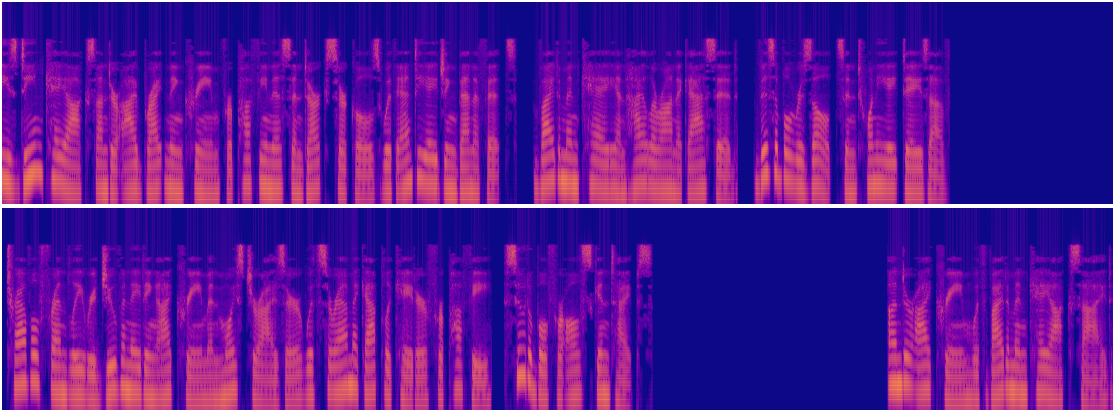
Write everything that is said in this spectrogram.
ISDIN K-Ox Under Eye Brightening Cream for puffiness and dark circles with anti-aging benefits, vitamin K and hyaluronic acid, visible results in 28 days of Travel-friendly rejuvenating eye cream and moisturizer with ceramic applicator for puffy, suitable for all skin types. Under eye cream with vitamin K oxide,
